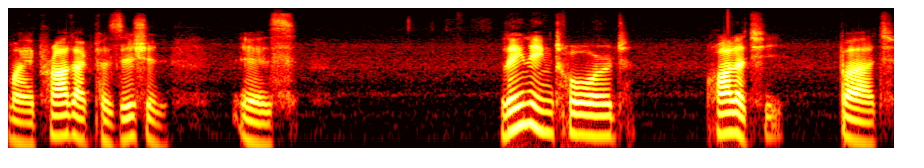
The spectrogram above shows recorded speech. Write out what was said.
my product position is leaning toward quality, but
